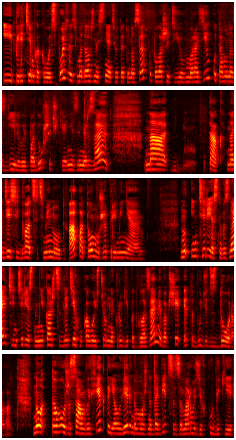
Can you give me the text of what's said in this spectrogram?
И перед тем, как его использовать, мы должны снять вот эту насадку, положить ее в морозилку. Там у нас гелевые подушечки, они замерзают на, так, на 10-20 минут, а потом уже применяем. Ну, интересно, вы знаете, интересно, мне кажется, для тех, у кого есть темные круги под глазами, вообще это будет здорово. Но того же самого эффекта, я уверена, можно добиться, заморозив кубики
